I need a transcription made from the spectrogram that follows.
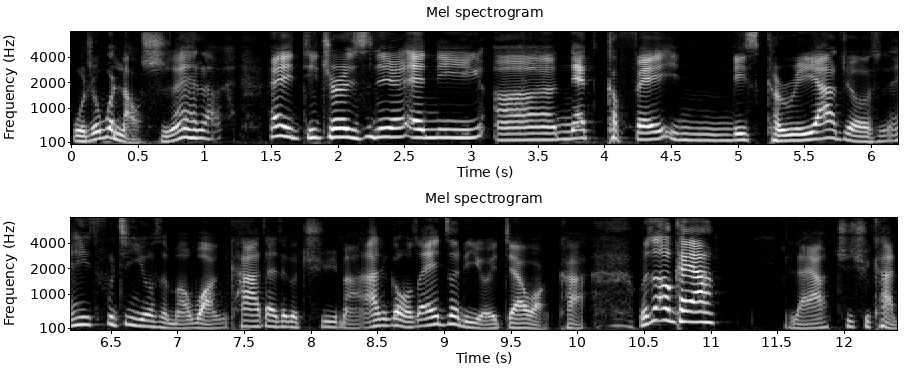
我就问老师，哎，老，哎，teacher，is there any 呃、uh, net cafe in this Korea？就是，哎，附近有什么网咖在这个区域嘛？他就跟我说，哎，这里有一家网咖。我说 OK 啊，来啊，去去看。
